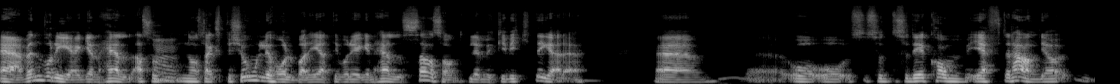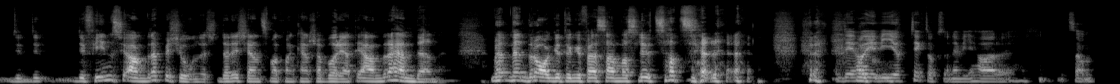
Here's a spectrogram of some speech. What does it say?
även vår egen hälsa, alltså mm. någon slags personlig hållbarhet i vår egen hälsa och sånt blev mycket viktigare. Eh, och, och så, så, det kom i efterhand. Jag, det, det, det, finns ju andra personer där det känns som att man kanske har börjat i andra änden, men, men dragit ungefär samma slutsatser. Det har ju vi upptäckt också när vi har liksom,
